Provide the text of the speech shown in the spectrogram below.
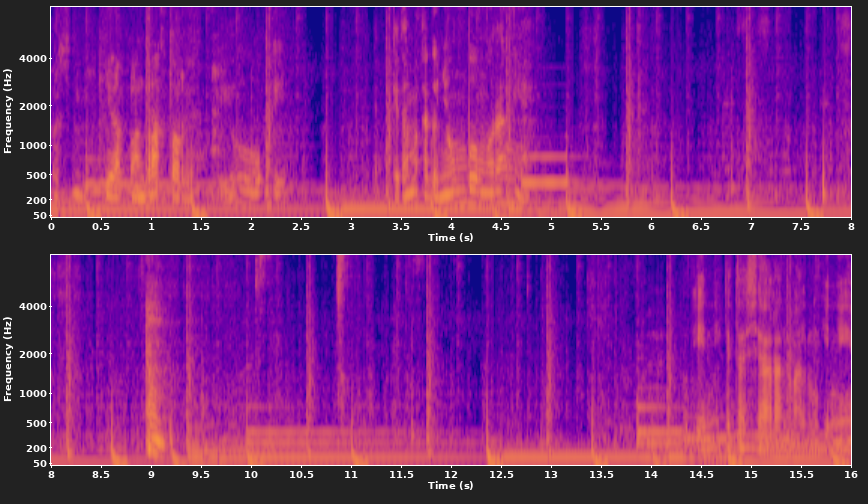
Terus kira kontraktor ya? Ih kita mah kagak nyombong orangnya. Siaran malam gini.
